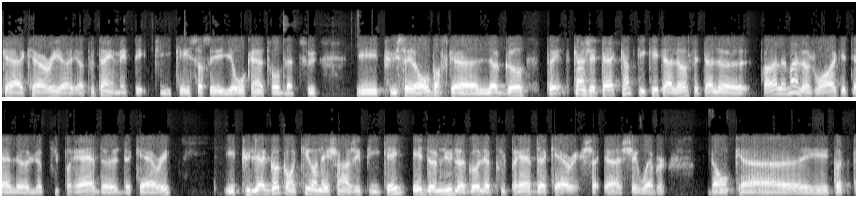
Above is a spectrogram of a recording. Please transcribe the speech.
que Carey a, a tout le temps aimé piquer. Ça, il n'y a aucun trouble là-dessus. Et puis c'est drôle parce que le gars, quand j'étais, quand Piquet était là, c'était le probablement le joueur qui était le, plus près de, de Carey. Et puis le gars contre qui on a échangé Piquet est devenu le gars le plus près de Carey chez, euh, Weber. Donc, euh, écoute,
